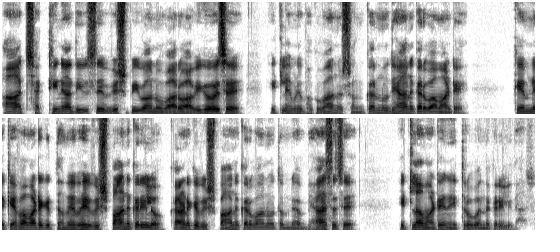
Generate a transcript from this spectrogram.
આ છઠ્ઠીના દિવસે વિષ પીવાનો વારો આવી ગયો છે એટલે એમણે ભગવાન શંકરનું ધ્યાન કરવા માટે કે એમને કહેવા માટે કે તમે ભાઈ વિષપાન કરી લો, કારણ કે વિષપાન કરવાનો તમને અભ્યાસ છે, એટલા માટે નેત્રો બંધ કરી લીધા છે.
